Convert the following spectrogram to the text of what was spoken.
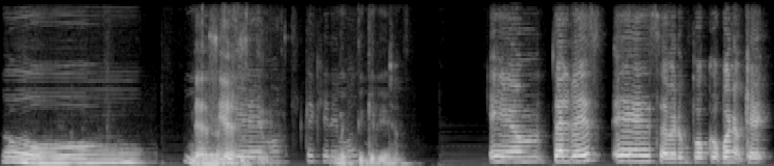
Oh. No, Gracias. Te gracias a queremos, ustedes. te queremos Te mucho. queremos. Tal vez eh, saber un poco, bueno, que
